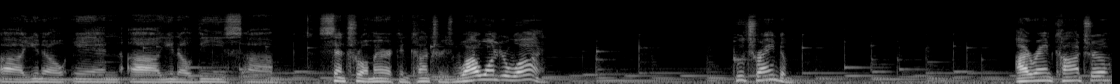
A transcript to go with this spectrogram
uh, you know, in uh, you know these um, Central American countries. Well, I wonder why. Who trained them? Iran Contra,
